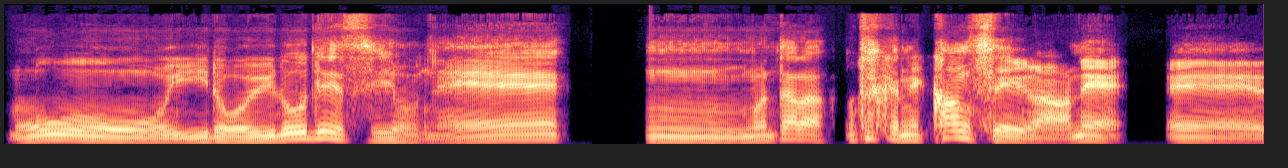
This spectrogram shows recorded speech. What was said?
もう、いろいろですよね。うん、ま、ただ、確かに感性がね、え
